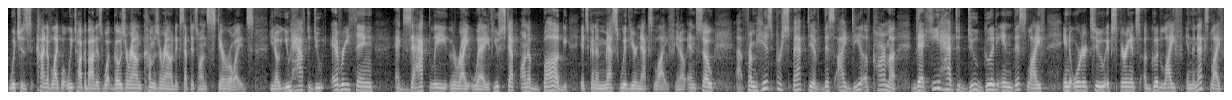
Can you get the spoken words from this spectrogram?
which is kind of like what we talk about as what goes around comes around, except it's on steroids. You know, you have to do everything exactly the right way. If you step on a bug, it's going to mess with your next life, you know. And so uh, from his perspective, this idea of karma that he had to do good in this life in order to experience a good life in the next life,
